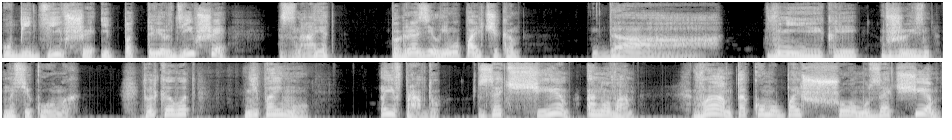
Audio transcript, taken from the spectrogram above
убедившее и подтвердившее, знает, погрозил ему пальчиком. Да, вникли в жизнь насекомых. Только вот не пойму, а и вправду, зачем оно вам? Вам, такому большому, зачем?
